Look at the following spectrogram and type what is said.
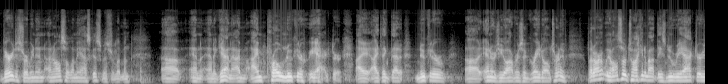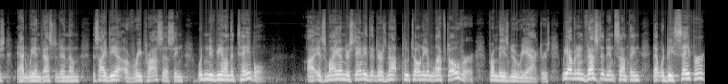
very disturbing. And, and, also, let me ask this, Mr. Lippman. and, and again, I'm, I'm pro-nuclear reactor. I, I think that nuclear energy offers a great alternative. But aren't we also talking about these new reactors, had we invested in them? This idea of reprocessing wouldn't even be on the table. Uh, it's my understanding that there's not plutonium left over from these new reactors. We haven't invested in something that would be safer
